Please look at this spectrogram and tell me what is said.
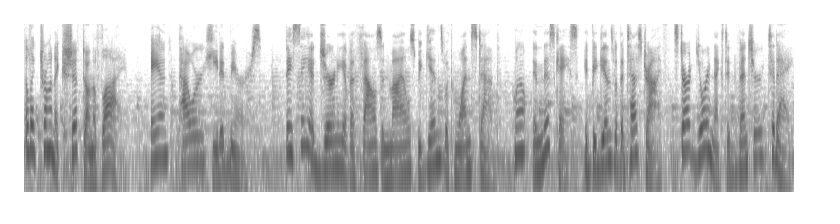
electronic shift on the fly, and power heated mirrors. They say a journey of a thousand miles begins with one step. Well, in this case, it begins with a test drive. Start your next adventure today.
